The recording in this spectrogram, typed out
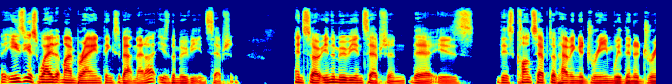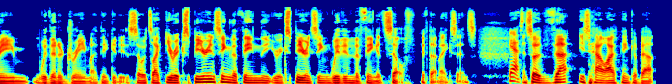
the easiest way that my brain thinks about meta is the movie Inception. And so in the movie Inception, there is this concept of having a dream within a dream within a dream, I think it is. So it's like you're experiencing the thing that you're experiencing within the thing itself, if that makes sense. Yes. And so that is how I think about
